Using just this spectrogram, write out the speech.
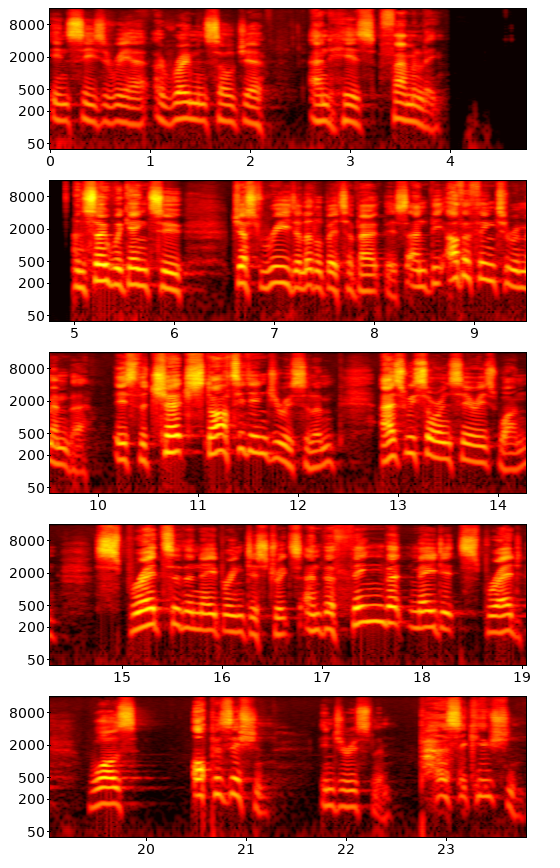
in Caesarea, a Roman soldier and his family. And so we're going to just read a little bit about this. And the other thing to remember is the church started in Jerusalem, as we saw in Series 1, spread to the neighboring districts, and the thing that made it spread was opposition in Jerusalem, persecution.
